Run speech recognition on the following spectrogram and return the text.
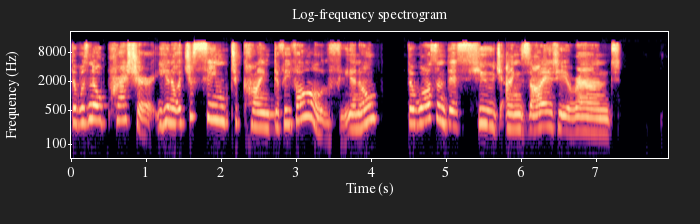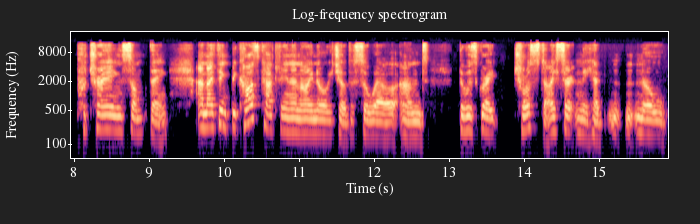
there was no pressure. You know, it just seemed to kind of evolve, you know. There wasn't this huge anxiety around portraying something. And I think because Kathleen and I know each other so well and there was great trust, I certainly had n- no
